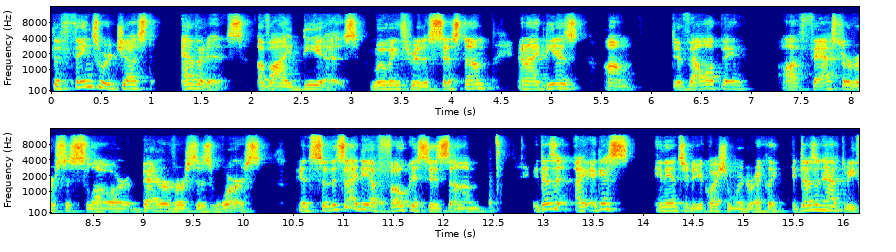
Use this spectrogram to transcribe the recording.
the things were just evidence of ideas moving through the system and ideas um, developing uh, faster versus slower, better versus worse. And so this idea of focus is, um, it doesn't, I, I guess, in answer to your question more directly, it doesn't have to be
